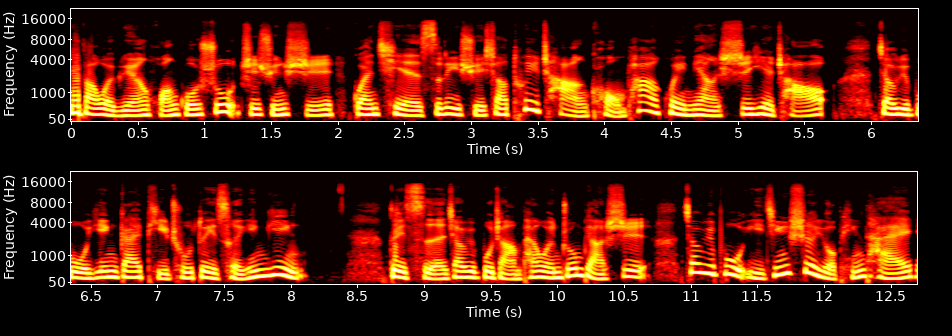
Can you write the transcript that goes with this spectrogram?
立法委员黄国书质询时关切，私立学校退场恐怕会酿失业潮，教育部应该提出对策应应。对此，教育部长潘文忠表示，教育部已经设有平台，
